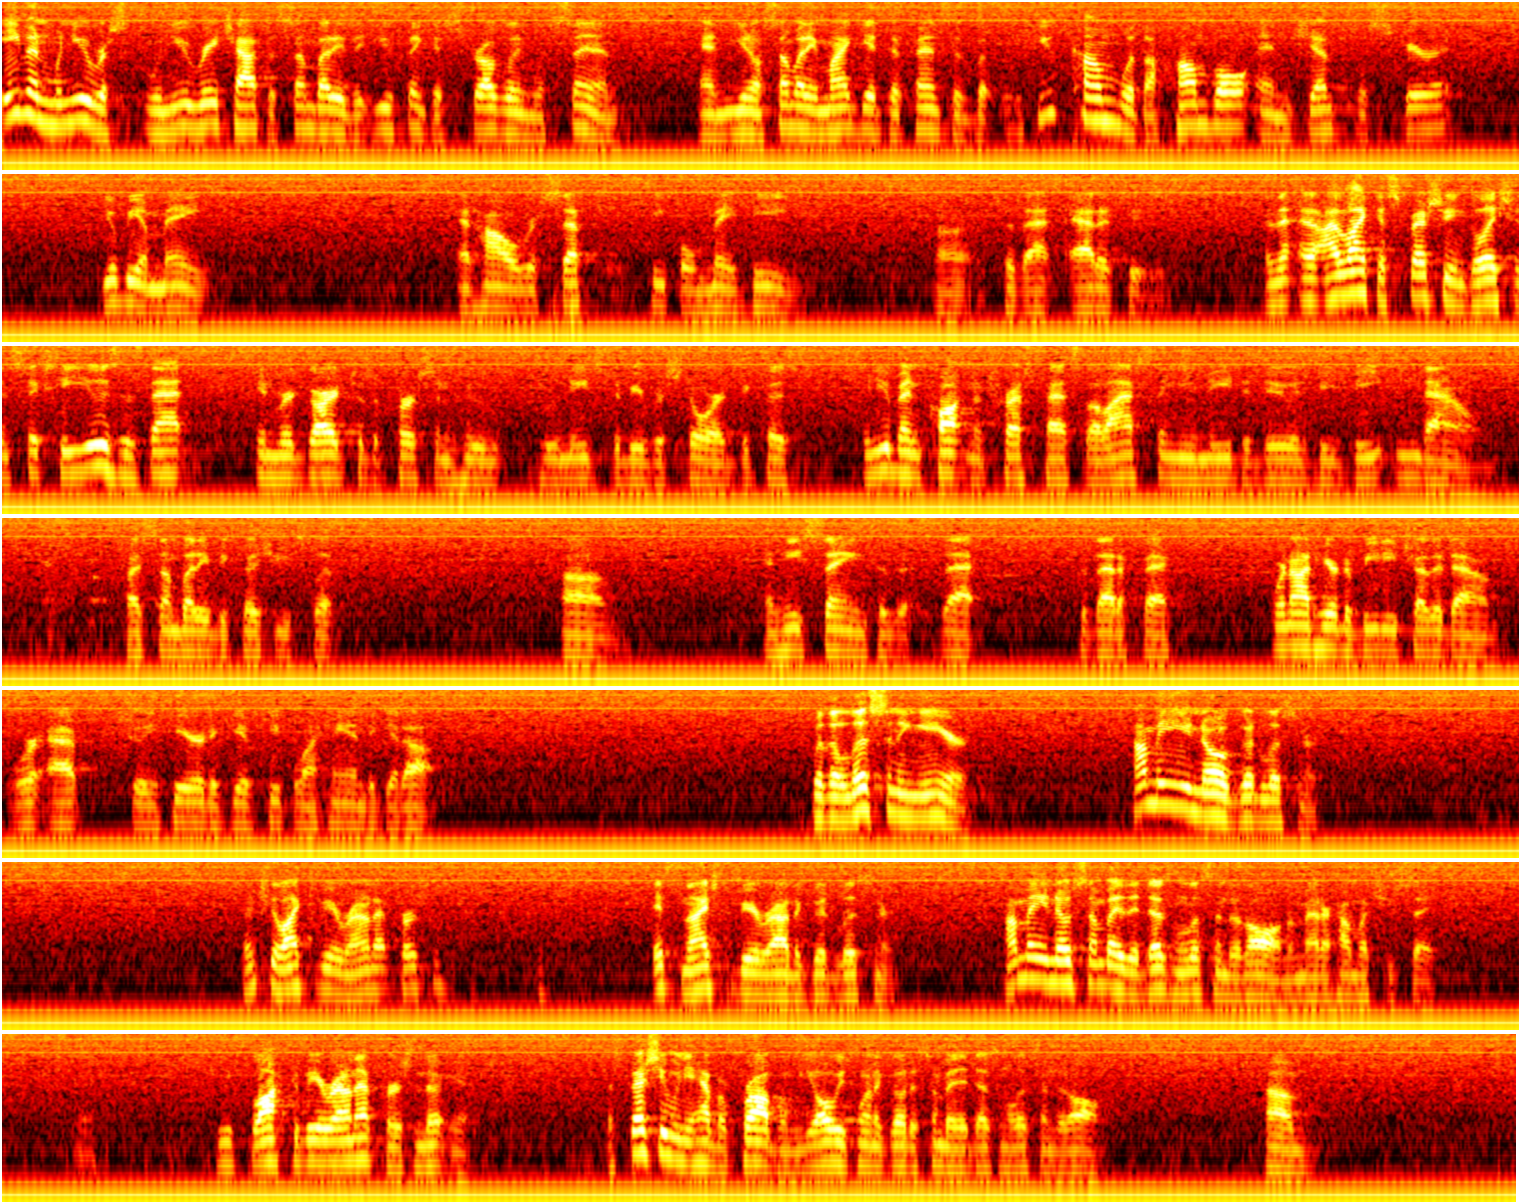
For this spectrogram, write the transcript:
Even when you when you reach out to somebody that you think is struggling with sin, and you know somebody might get defensive, but if you come with a humble and gentle spirit, You'll be amazed at how receptive people may be uh, to that attitude. And, and I like especially in Galatians 6, he uses that in regard to the person who, who needs to be restored because when you've been caught in a trespass, the last thing you need to do is be beaten down by somebody because you slipped. Um, and he's saying to the, that to that effect, we're not here to beat each other down. We're actually here to give people a hand to get up. With a listening ear. How many of you know a good listener? Don't you like to be around that person? It's nice to be around a good listener. How many know somebody that doesn't listen at all, no matter how much you say? You flock to be around that person, don't you? Especially when you have a problem. You always want to go to somebody that doesn't listen at all. Um,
